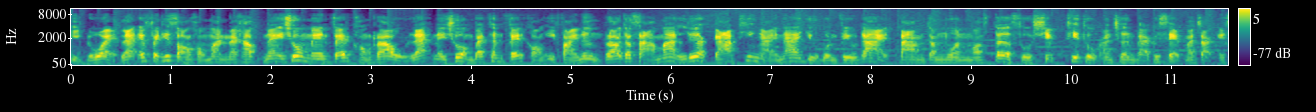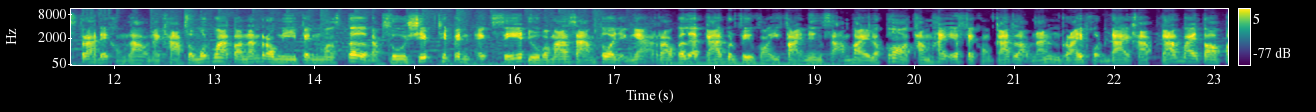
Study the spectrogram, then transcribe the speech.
อีกด้วย และเอฟเฟกต์ที่ 2 ของมันนะครับ ในช่วงเมนเฟสของเรา และในช่วงแบทเทิลเฟสของอีกฝ่ายหนึ่ง เราจะสามารถเลือกการ์ดที่หงายหน้าอยู่บนฟิลด์ได้ ตามจำนวนมอนสเตอร์ซูชิปที่ถูกอัญเชิญแบบพิเศษมาจากเอ็กซ์ตร้าเด็กของเรานะครับสมมติว่าตอนนั้นเรามีเป็นมอนสเตอร์แบบซูชิปที่เป็นเอ็กซีดอยู่ประมาณ 3 ตัวอย่างเงี้ยเราก็เลือกการ์ดบนฟิลของอีกฝ่ายหนึ่ง3ใบแล้วก็ทำให้เอฟเฟกต์ของการ์ดเหล่านั้นไร้ผลได้ครับการ์ดใบต่อไป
